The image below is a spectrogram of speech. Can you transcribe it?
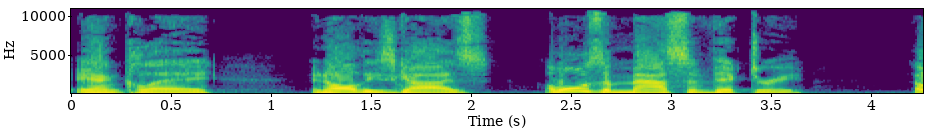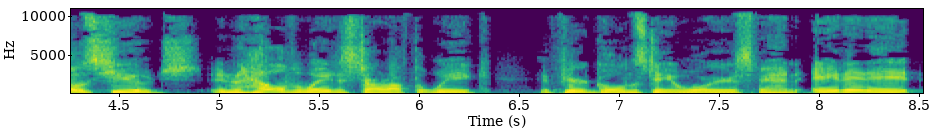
and Klay and all these guys. What was a massive victory? That was huge and a hell of a way to start off the week if you're a Golden State Warriors fan. 888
